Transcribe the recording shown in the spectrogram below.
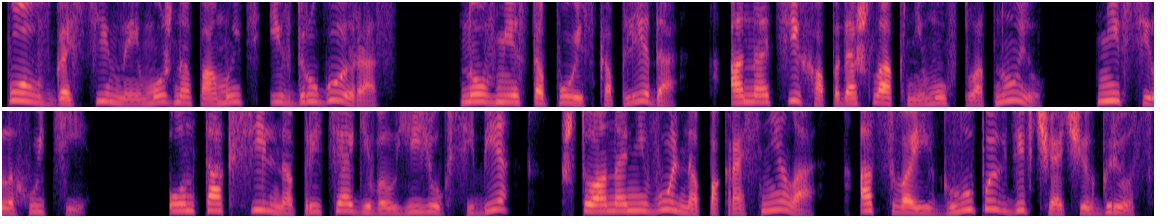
Пол в гостиной можно помыть и в другой раз. Но вместо поиска пледа она тихо подошла к нему вплотную, не в силах уйти. Он так сильно притягивал ее к себе, что она невольно покраснела от своих глупых девчачьих грез.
